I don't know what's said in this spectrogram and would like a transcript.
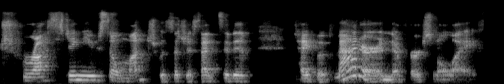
trusting you so much with such a sensitive type of matter in their personal life.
